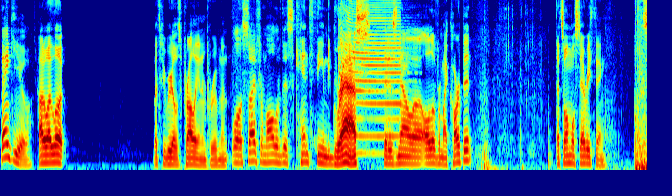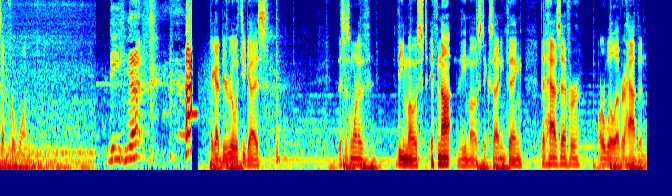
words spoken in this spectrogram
Thank you. How do I look? Let's be real, it's probably an improvement. Well, aside from all of this Kent themed grass that is now uh, all over my carpet, that's almost everything except for one. These nuts. I gotta be real with you guys. This is one of the most, if not the most, exciting thing that has ever or will ever happen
